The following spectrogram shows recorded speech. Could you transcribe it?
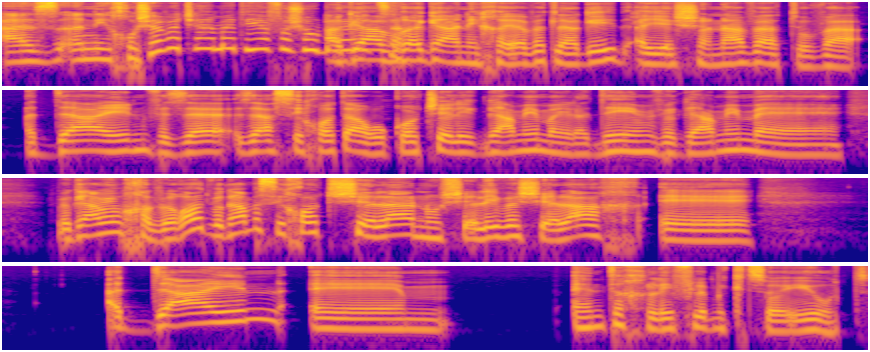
אז אני חושבת שהאמת היא איפשהו באמצע. אגב, רגע, אני חייבת להגיד, הישנה והטובה עדיין, וזה זה השיחות הארוכות שלי, גם עם הילדים וגם עם, אה, וגם עם חברות, וגם השיחות שלנו, שלי ושלך, אה, עדיין אה, אין תחליף למקצועיות.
